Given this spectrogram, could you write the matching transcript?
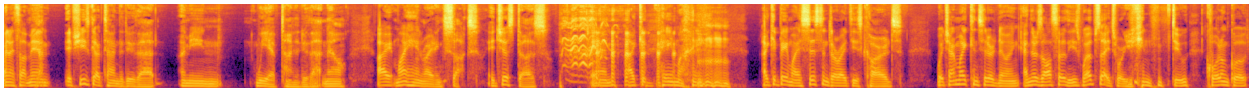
And I thought, man, if she's got time to do that, I mean, we have time to do that. Now, I my handwriting sucks. It just does, and I could pay my I could pay my assistant to write these cards, which I might consider doing. And there's also these websites where you can do quote unquote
